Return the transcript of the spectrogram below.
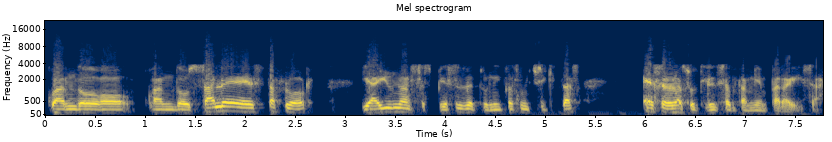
cuando, cuando sale esta flor y hay unas especies de tunitas muy chiquitas, esas las utilizan también para guisar.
